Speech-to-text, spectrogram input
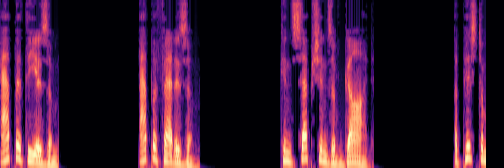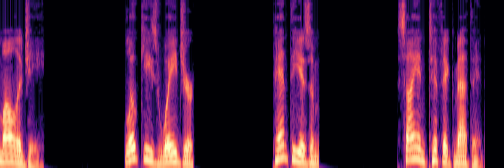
Apatheism Apophatism. Conceptions of God. Epistemology. Loki's wager. Pantheism. Scientific method.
